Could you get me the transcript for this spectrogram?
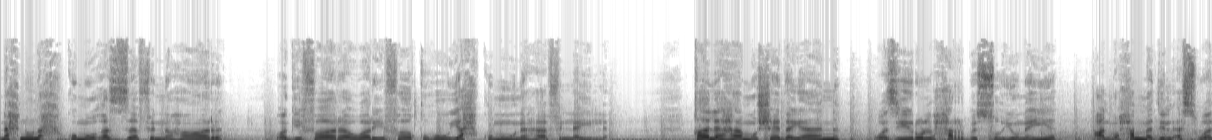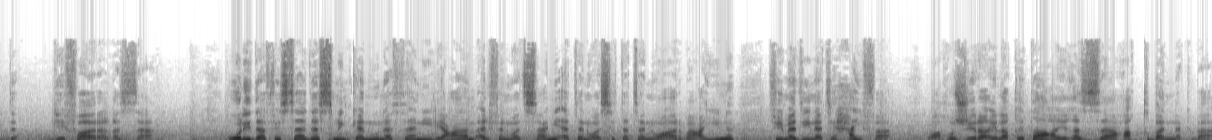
نحن نحكم غزة في النهار وجفار ورفاقه يحكمونها في الليل. قالها مشاديان وزير الحرب الصهيوني عن محمد الأسود جفار غزة. ولد في السادس من كانون الثاني لعام 1946 في مدينة حيفا وهجر إلى قطاع غزة عقب النكبة.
